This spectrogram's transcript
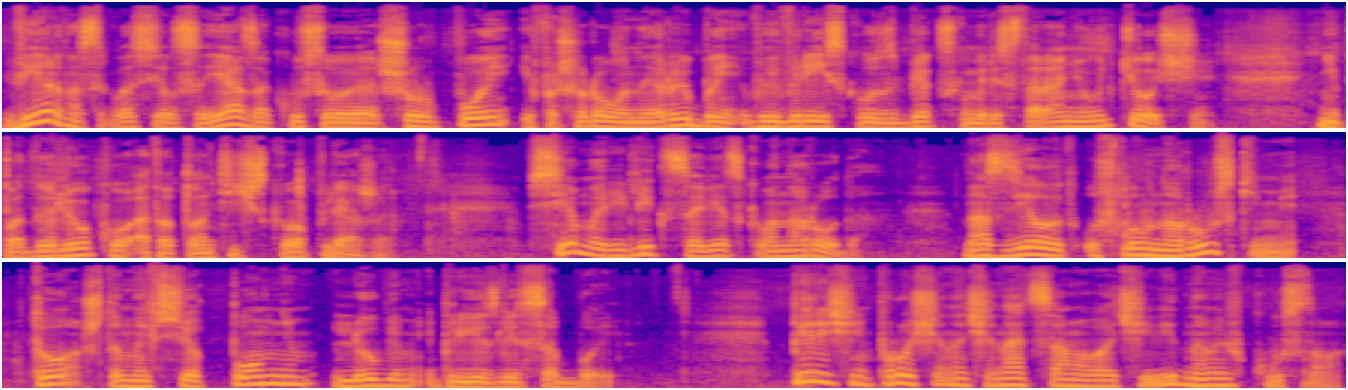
Верно, согласился я, закусывая шурпой и фаршированной рыбой в еврейско-узбекском ресторане у тещи, неподалеку от Атлантического пляжа. Все мы реликт советского народа. Нас делают условно русскими то, что мы все помним, любим и привезли с собой. Перечень проще начинать с самого очевидного и вкусного.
